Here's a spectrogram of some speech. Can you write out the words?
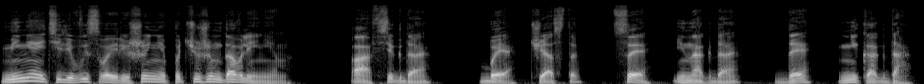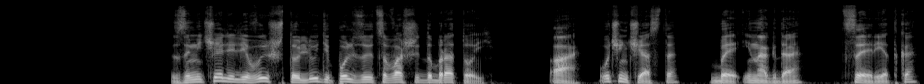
Меняете ли вы свои решения под чужим давлением? А. Всегда. Б. Часто. С. Иногда. Д. Никогда. Замечали ли вы, что люди пользуются вашей добротой? А. Очень часто. Б. Иногда. С. Редко.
